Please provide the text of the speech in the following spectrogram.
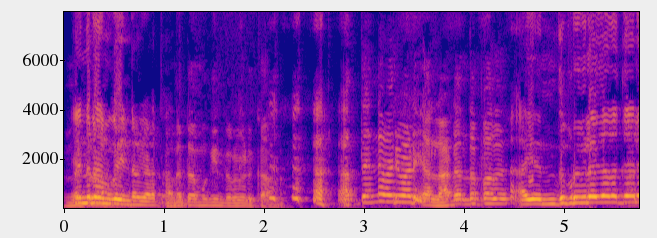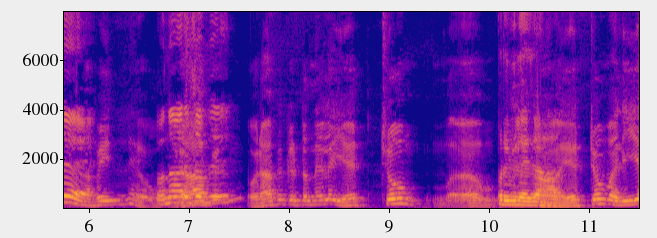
എന്നിട്ട് നമുക്ക് ഇന്റർവ്യൂ നടത്താം. എന്നിട്ട് നമുക്ക് ഇന്റർവ്യൂ എടുക്കാം. അത് തന്നെ പരിപാടി. അല്ലാണ്ട് എന്തപ്പോ അത്? എന്ത് പ്രിവിലേജ് അതൊക്കെ അല്ലേ പിന്നെ ഒരാൾക്ക് ഒരാൾക്ക് കിട്ടുന്നതിൽ ഏറ്റവും പ്രിവിലേജ് ആ, ഏറ്റവും വലിയ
